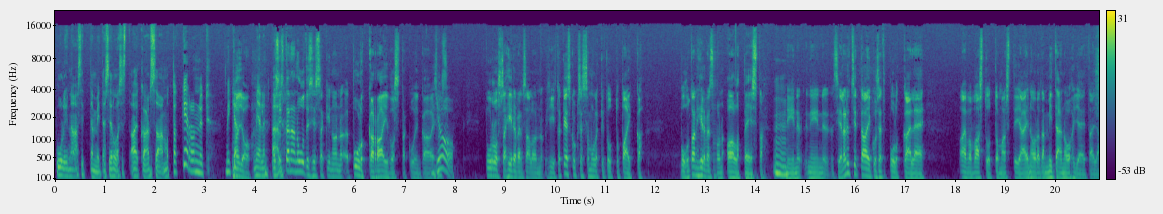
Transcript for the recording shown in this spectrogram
pulinaa sitten, mitä sellaisesta aikaan saa. Mutta kerron nyt, mikä no joo. mielen No päällä. siis tänään uutisissakin on pulkka raivosta, kuinka on esimerkiksi Joo. Turussa Hirvensalon hiihtokeskuksessa mullekin tuttu paikka. Puhutaan Hirvensalon alpeista, mm. niin, niin siellä nyt sitten aikuiset pulkkailee aivan vastuuttomasti ja ei noudata mitään ohjeita ja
